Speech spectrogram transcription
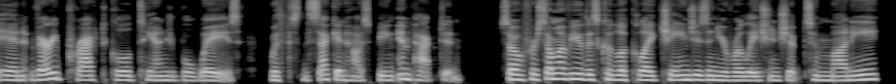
in very practical, tangible ways, with the second house being impacted. So, for some of you, this could look like changes in your relationship to money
